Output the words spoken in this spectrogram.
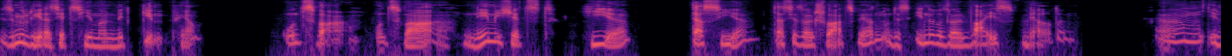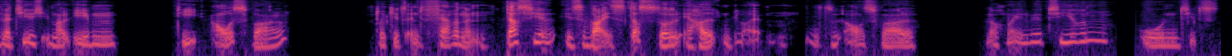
simuliere das jetzt hier mal mit GIMP, ja? Und zwar, und zwar nehme ich jetzt hier, das hier, das hier soll schwarz werden und das Innere soll weiß werden. Ähm, invertiere ich mal eben die Auswahl. drücke jetzt entfernen. Das hier ist weiß, das soll erhalten bleiben. Jetzt Auswahl nochmal invertieren und jetzt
